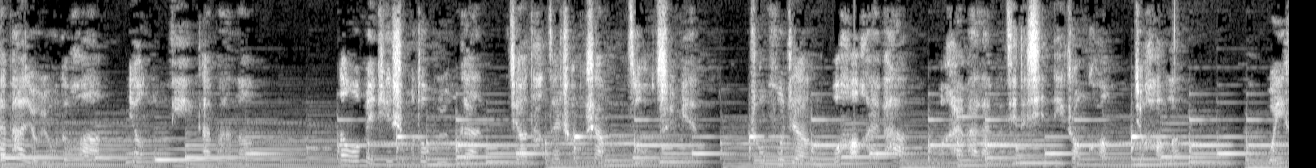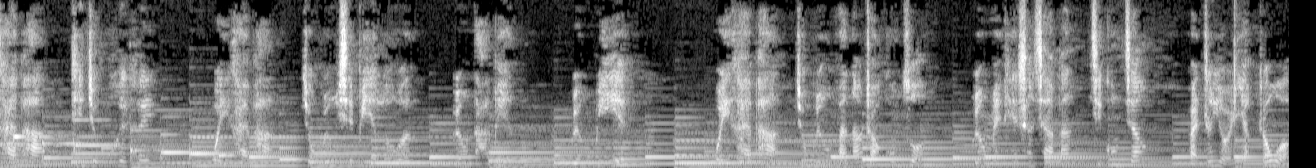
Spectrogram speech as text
害怕有用的话，要努力干嘛呢？那我每天什么都不用干，只要躺在床上自我催眠，重复着“我好害怕”。我害怕来不及的心理状况就好了。我一害怕天就不会黑，我一害怕就不用写毕业论文，不用答辩，不用毕业。我一害怕就不用烦恼找工作，不用每天上下班挤公交，反正有人养着我。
